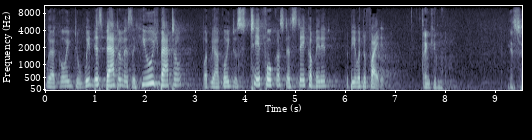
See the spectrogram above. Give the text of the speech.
We are going to win this battle. It's a huge battle, but we are going to stay focused and stay committed to be able to fight it. Thank you. Yes, sir.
